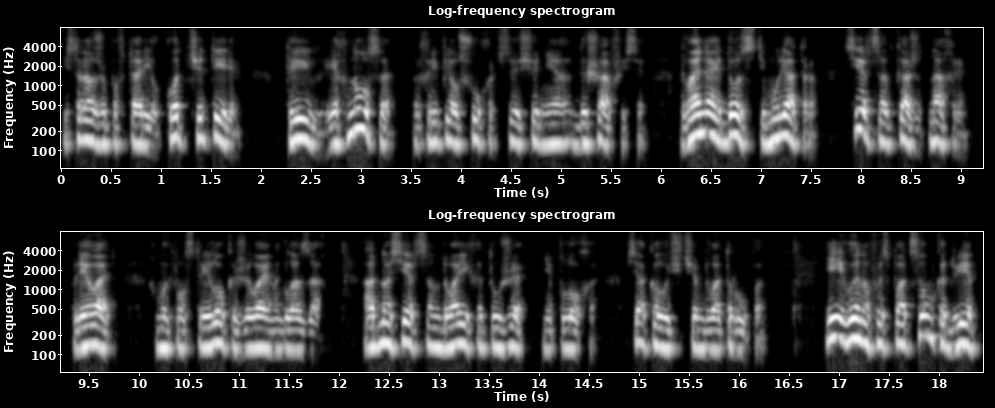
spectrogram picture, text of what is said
и сразу же повторил. «Код 4». «Ты рехнулся?» – прохрипел Шухарт, все еще не дышавшийся. «Двойная доза стимуляторов. Сердце откажет нахрен. Плевать хмыкнул стрелок, оживая на глазах. Одно сердце на двоих – это уже неплохо. Всяко лучше, чем два трупа. И, вынув из-под сумка две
